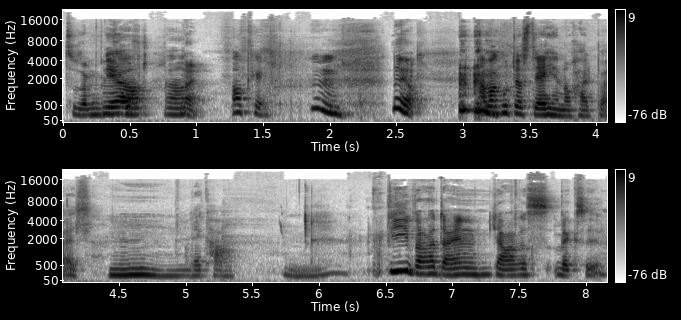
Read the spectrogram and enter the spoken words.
zusammen gekauft. Ja, ja. Nein. Okay. Naja, Aber gut, dass der hier noch haltbar ist. Hm, lecker. wie war dein Jahreswechsel?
